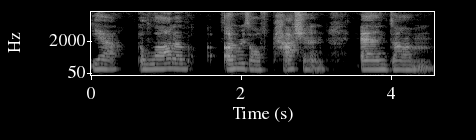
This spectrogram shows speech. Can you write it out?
Yeah, a lot of unresolved passion and um,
